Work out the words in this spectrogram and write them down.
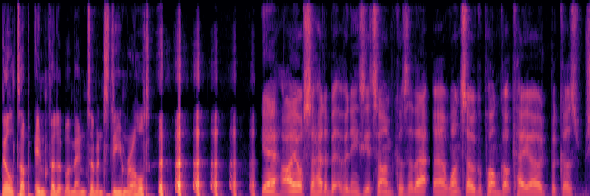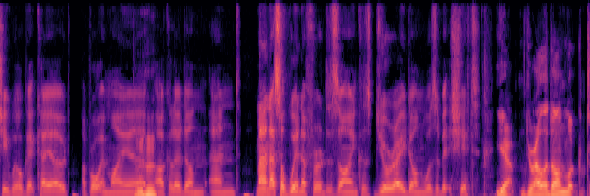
built up infinite momentum and steamrolled. Yeah, I also had a bit of an easier time because of that. Uh, once Ogerpon got KO'd, because she will get KO'd, I brought in my uh, Mm-hmm. Archaludon, and man, that's a winner for a design because Duraludon was a bit shit. yeah, Duraludon looked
